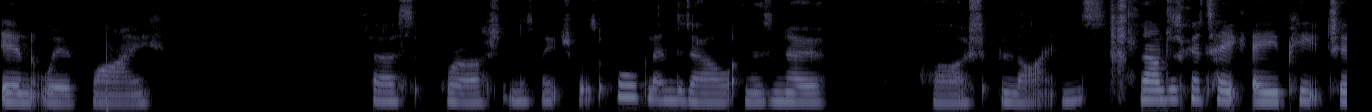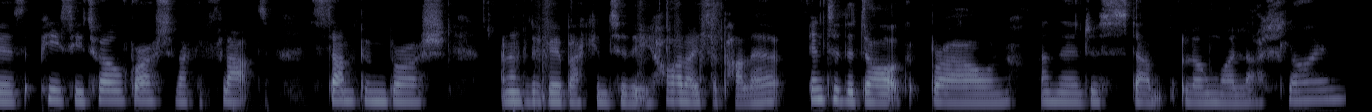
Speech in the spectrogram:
in with my first brush and just make sure it's all blended out and there's no harsh lines. Now I'm just going to take a Peaches PC12 brush, like a flat stamping brush, and I'm going to go back into the highlighter palette, into the dark brown, and then just stamp along my lash line.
